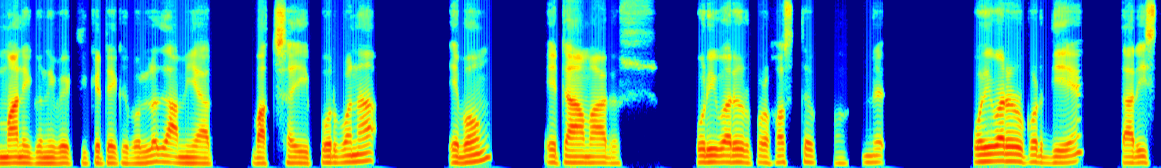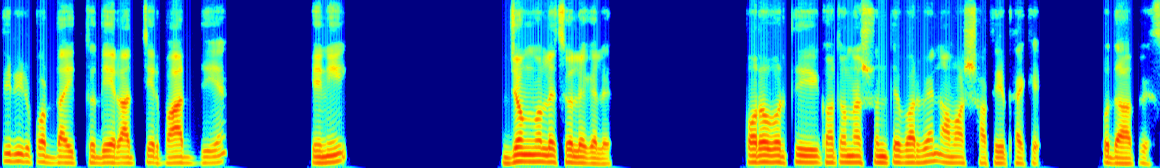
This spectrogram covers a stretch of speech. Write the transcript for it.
মানিগুণী ব্যক্তিকে ডেকে বলল যে আমি আর বাদশাহী করব না এবং এটা আমার পরিবারের উপর হস্ত পরিবারের উপর দিয়ে, তার স্ত্রীর উপর দায়িত্ব দিয়ে, রাজ্যের ভার দিয়ে তিনি জঙ্গলে চলে গেলেন। পরবর্তী ঘটনা শুনতে পারবেন আমার সাথে থাকে। খুদা হাফেজ।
